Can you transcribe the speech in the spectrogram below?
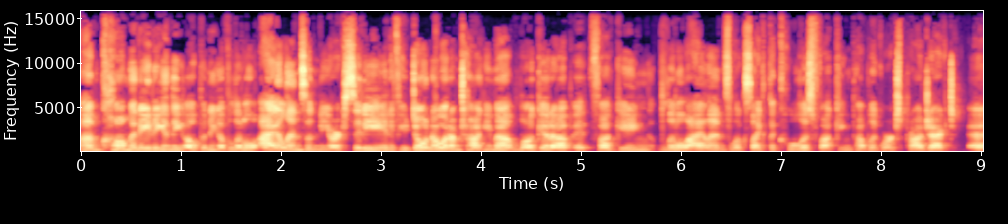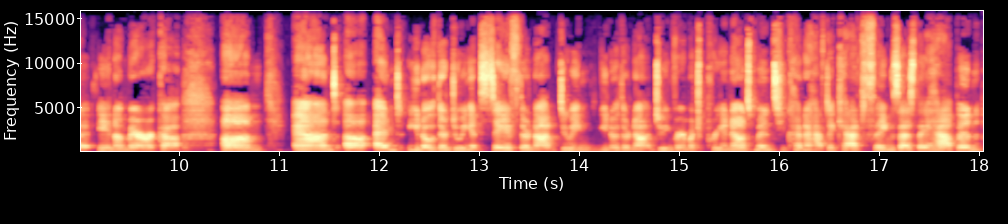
um, culminating in the opening of Little Islands in New York City. And if you don't know what I'm talking about, look it up. It fucking Little Islands looks like the coolest fucking public works project uh, in America. Um, and uh, and you know they're doing it safe. They're not doing you know they're not doing very much pre announcements. You kind of have to catch things as they happen.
